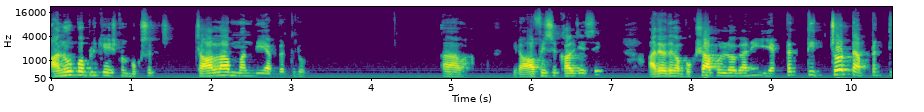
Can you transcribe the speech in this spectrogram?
అను పబ్లికేషన్ బుక్స్ చాలా మంది అభ్యర్థులు ఇటు ఆఫీస్కి కాల్ చేసి అదేవిధంగా బుక్ షాపుల్లో కానీ ప్రతి చోట ప్రతి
